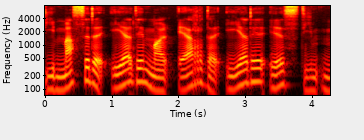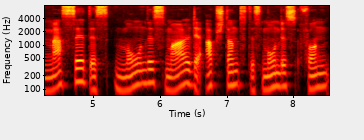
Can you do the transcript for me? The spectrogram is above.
die Masse der Erde mal R der Erde ist die Masse des Mondes mal der Abstand des Mondes von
